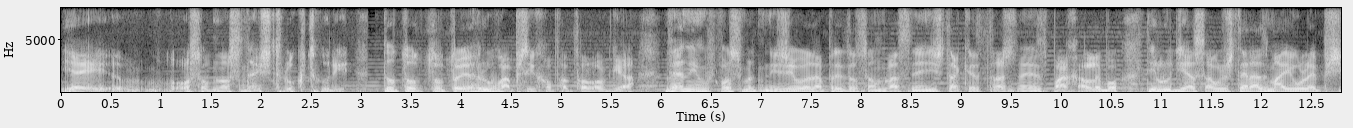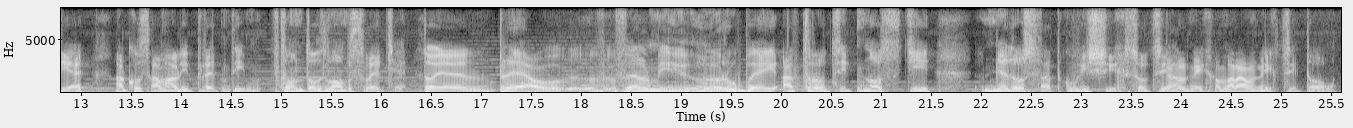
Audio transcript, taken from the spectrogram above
jej e, osobnostnej štruktúry. Toto, toto je hrubá psychopatológia. Verím v posmrtný život a preto som vlastne nič také strašné nespáchal, lebo tí ľudia sa už teraz majú lepšie, ako sa mali predtým v tomto zlom svete. To je prejav veľmi hrubej atrocitnosti nedostatku vyšších sociálnych a mravných citov.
